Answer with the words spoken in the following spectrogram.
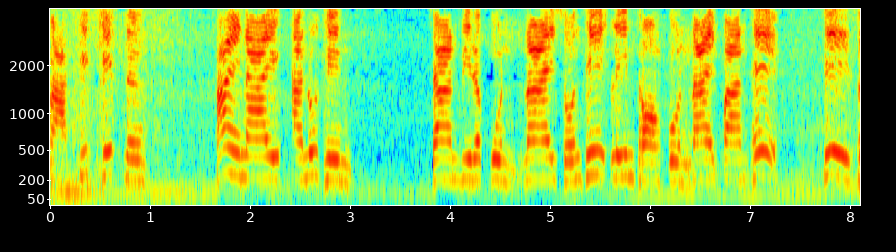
ฝากคลิปคลิปหนึ่ง ให้นายอนุทิน ชาญวีรกุล นายสนธิลิมทองกุล นายปานเทพ ที่ส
